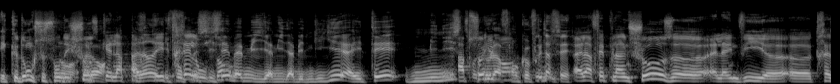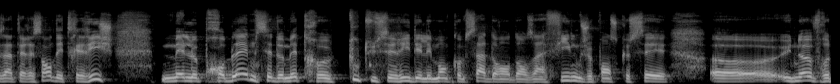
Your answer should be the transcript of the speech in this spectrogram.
et que donc ce sont des choses qu'elle a portées Alain, il faut très préciser, longtemps. même Yamina Benguigui a été ministre de la francophonie. Elle a fait plein de choses. euh, Elle a une vie euh, euh, très intéressante et très riche. Mais le problème, c'est de mettre toute une série d'éléments comme ça dans, dans un film. Je pense que c'est euh, une œuvre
